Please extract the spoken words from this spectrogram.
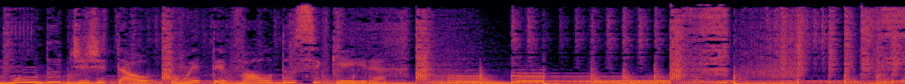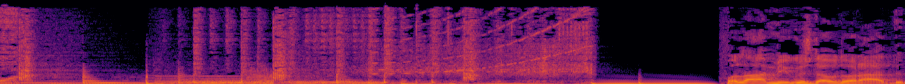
Mundo Digital com Etevaldo Siqueira. Olá, amigos da Eldorado.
